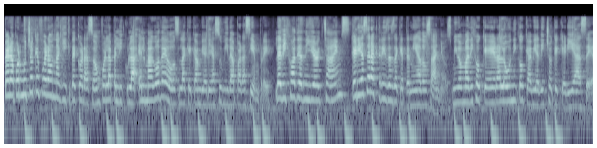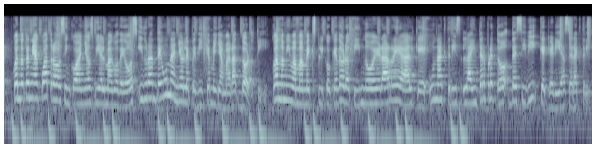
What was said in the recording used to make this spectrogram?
Pero por mucho que fuera una geek de corazón, fue la película El Mago de Oz la que cambiaría su vida para siempre. Le dijo a The New York Times, quería ser actriz desde que tenía dos años. Mi mamá dijo que era lo único que había dicho que quería hacer. Cuando tenía cuatro o cinco años vi El Mago de Oz y durante un año le pedí que me llamara Dorothy. Cuando mi mamá me explicó que Dorothy no era real, que una actriz la interpretó, decidí que quería ser actriz.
